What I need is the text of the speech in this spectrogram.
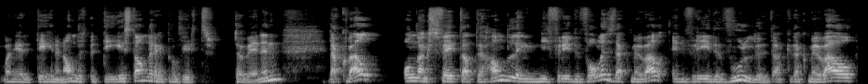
wanneer ik tegen een, ander, een tegenstander probeert te winnen, dat ik wel, ondanks het feit dat de handeling niet vredevol is, dat ik me wel in vrede voelde. Dat, dat ik me wel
